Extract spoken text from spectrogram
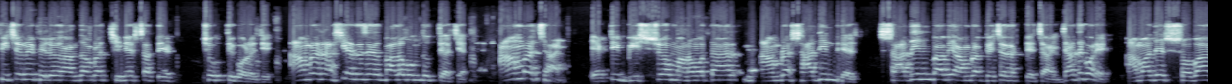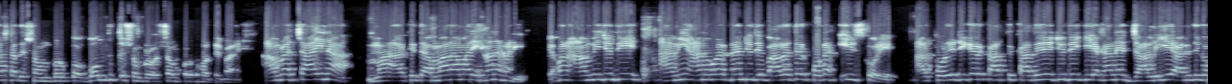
পিছনে ফেলে আমরা চীনের সাথে চুক্তি করেছি। আমরা রাশিয়ার সাথে ভালো বন্ধুত্ব আছে। আমরা চাই একটি বিশ্ব মানবতার আমরা স্বাধীন দেশ, স্বাধীনভাবে আমরা বেঁচে থাকতে চাই। যাতে করে আমাদের সবার সাথে সম্পর্ক, বন্ধুত্ব সম্পর্ক হতে পারে। আমরা চাই না মারামারি, হানাহানি। এখন আমি যদি, আমি আনোয়ার খান যদি ভারতের প্রোডাক্ট ইউজ করি, আর পলিটিক্যাল কাজে যদি কি এখানে জ্বালিয়ে আমি যদি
